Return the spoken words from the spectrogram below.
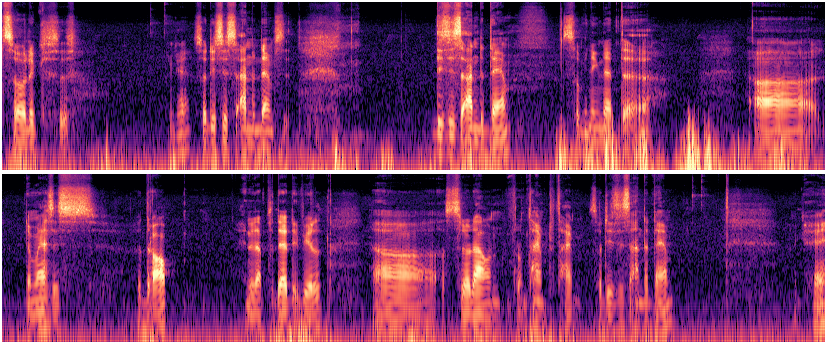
so like okay so this is under dam this is under dam so meaning that the uh, the mass is drop. And then after that it will uh, slow down from time to time. So this is under dam okay.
